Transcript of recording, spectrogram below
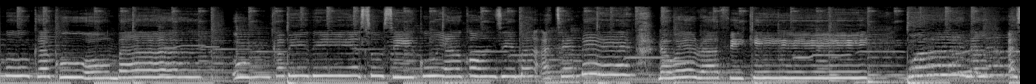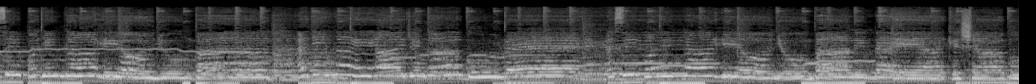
kumbuka kuomba. Umkabidhi yesu siku yako nzima atembee nawe rafiki. Bwana asipojenga hiyo nyumba ajengaye ajenga bure. Asipolinda hiyo nyumba lindaye akeshabu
